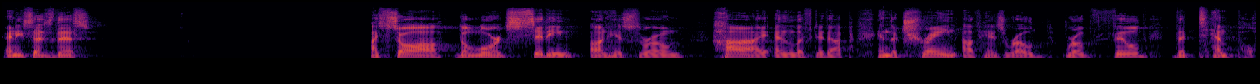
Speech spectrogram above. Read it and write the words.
And he says this I saw the Lord sitting on his throne, high and lifted up, and the train of his robe, robe filled the temple.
